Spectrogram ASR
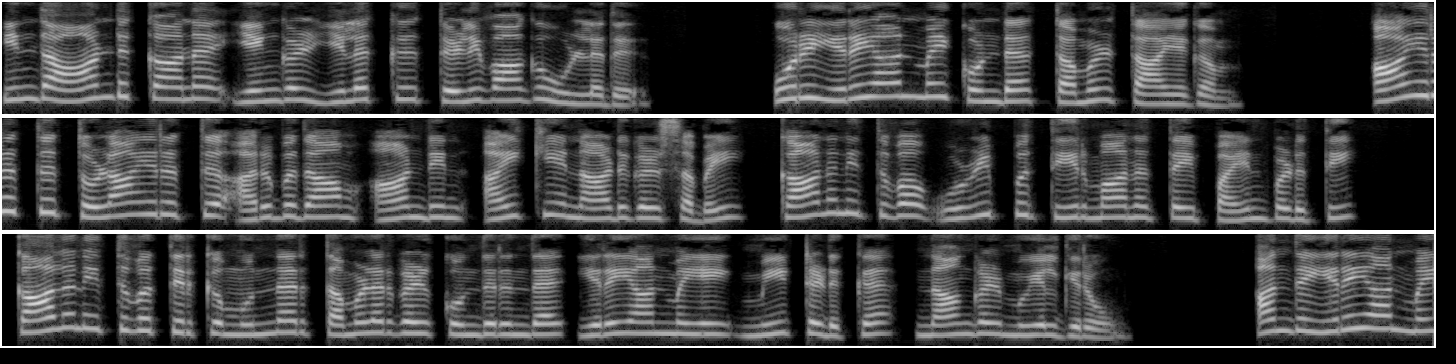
இந்த ஆண்டுக்கான எங்கள் இலக்கு தெளிவாக உள்ளது. ஒரு இறையாண்மை கொண்ட தமிழ் தாயகம். ஆயிரத்து தொள்ளாயிரத்து அறுபதாம் ஆண்டின் ஐக்கிய நாடுகள் சபை காலனித்துவ ஒழிப்பு தீர்மானத்தை பயன்படுத்தி காலனித்துவத்திற்கு முன்னர் தமிழர்கள் கொண்டிருந்த இறையாண்மையை மீட்டெடுக்க நாங்கள் முயல்கிறோம். அந்த இறையாண்மை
